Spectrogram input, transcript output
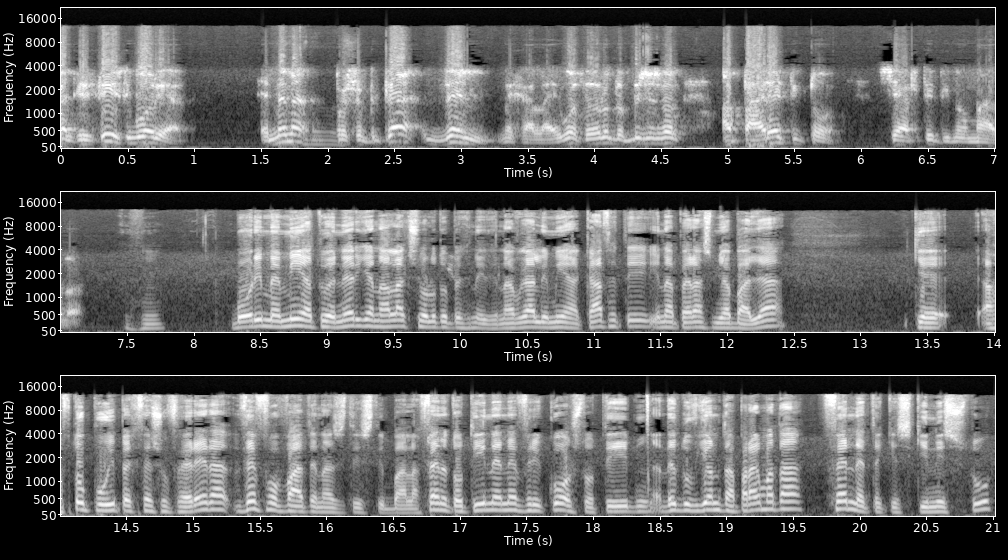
θα κρυφτεί στην πορεία. Εμένα προσωπικά δεν με χαλάει. Εγώ θεωρώ τον Μπίσεσβαρ απαραίτητο σε αυτή την ομάδα. Μπορεί με μία του ενέργεια να αλλάξει όλο το παιχνίδι. Να βγάλει μία κάθετη ή να περάσει μια παλιά. Και αυτό που είπε χθες ο Φερέρα δεν φοβάται να ζητήσει την μπάλα. Φαίνεται ότι είναι νευρικό, το ότι δεν του βγαίνουν τα πράγματα, φαίνεται και στις κινήσεις του.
